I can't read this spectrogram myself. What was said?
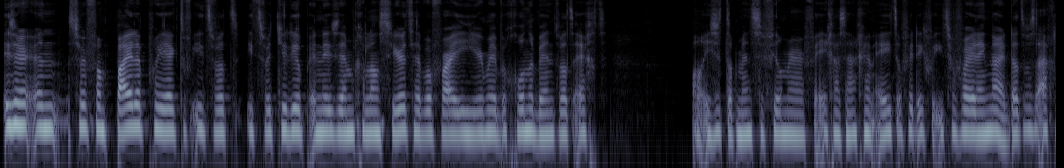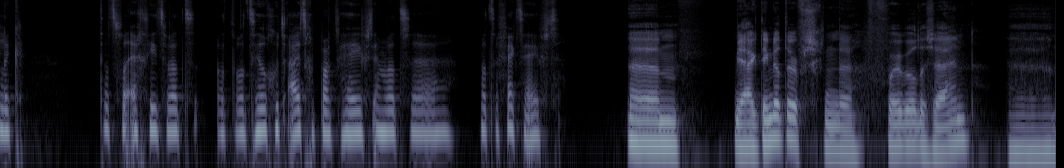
Is er een soort van pilotproject of iets wat, iets wat jullie op NDSM gelanceerd hebben of waar je hiermee begonnen bent, wat echt, al is het dat mensen veel meer vega zijn gaan eten of weet ik veel, iets waarvan je denkt, nou, dat was eigenlijk, dat is wel echt iets wat, wat, wat heel goed uitgepakt heeft en wat, eh, wat effect heeft. Ehm, ja, ik denk dat er verschillende voorbeelden zijn. Ehm,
